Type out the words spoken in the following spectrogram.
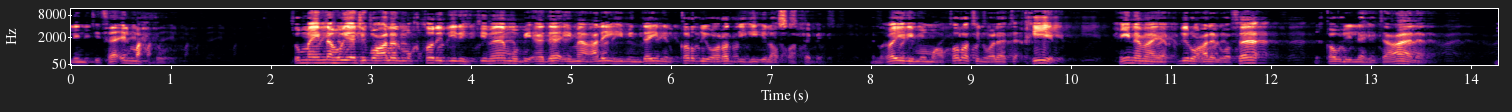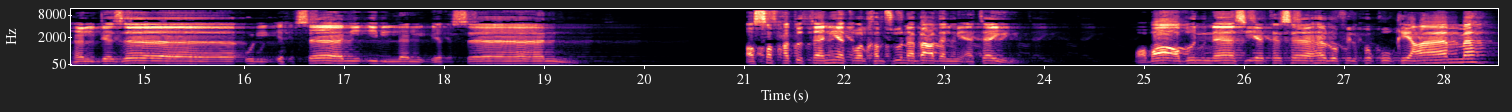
لانتفاء المحظور. ثم إنه يجب على المقترض الاهتمام بأداء ما عليه من دين القرض ورده إلى صاحبه من غير مماطلة ولا تأخير حينما يقدر على الوفاء لقول الله تعالى هل جزاء الإحسان إلا الإحسان؟ الصفحة الثانية والخمسون بعد المئتين. وبعض الناس يتساهل في الحقوق عامة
